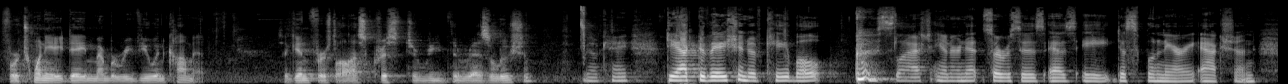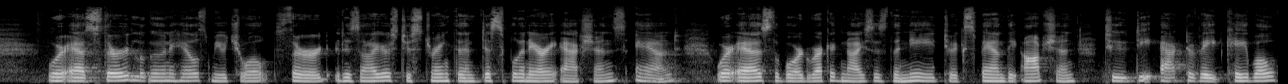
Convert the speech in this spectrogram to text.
for 28-day member review and comment. So again, first I'll ask Chris to read the resolution. Okay. Deactivation of cable slash internet services as a disciplinary action. Whereas Third Laguna Hills Mutual, third, desires to strengthen disciplinary actions, and whereas the board recognizes the need to expand the option to deactivate cable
